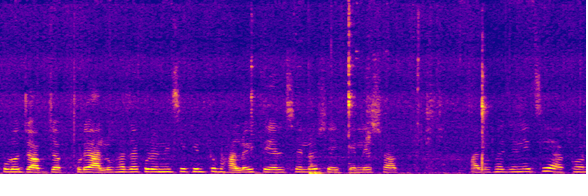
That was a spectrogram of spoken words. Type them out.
পুরো জব জব করে আলু ভাজা করে নিয়েছি কিন্তু ভালোই তেল ছিল সেই তেলে সব আলু ভাজে নিয়েছি। এখন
